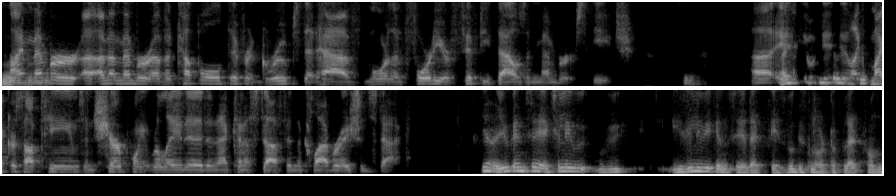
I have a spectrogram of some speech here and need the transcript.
Mm-hmm. I'm member. Uh, I'm a member of a couple different groups that have more than forty or fifty thousand members each. Uh, in, in, in like Microsoft Teams and SharePoint related and that kind of stuff in the collaboration stack. Yeah, you can say actually we, easily we can say that Facebook is not a platform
